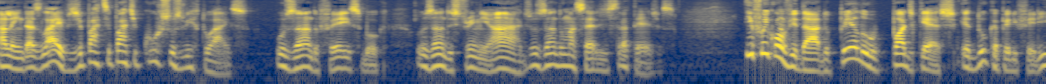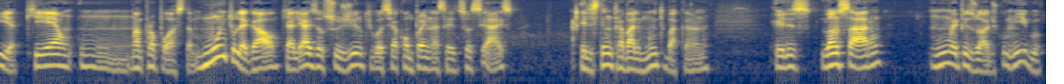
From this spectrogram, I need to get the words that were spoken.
além das lives, de participar de cursos virtuais, usando Facebook, usando StreamYard, usando uma série de estratégias. E fui convidado pelo podcast Educa Periferia, que é um, um, uma proposta muito legal, que aliás eu sugiro que você acompanhe nas redes sociais. Eles têm um trabalho muito bacana. Eles lançaram um episódio comigo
